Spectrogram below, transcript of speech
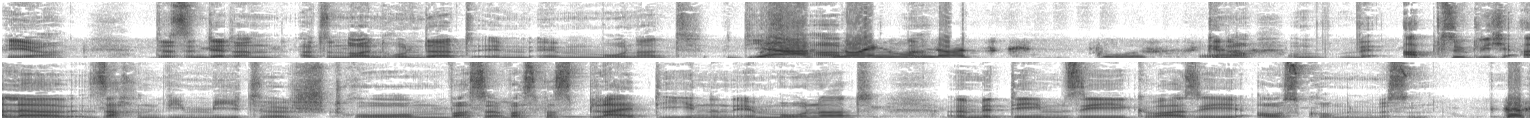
Ja. Das sind ja dann also 900 im, im Monat, die ja, Sie haben. 900. Ne? Gut, ja. Genau. Und abzüglich aller Sachen wie Miete, Strom, Wasser, was, was bleibt Ihnen im Monat, äh, mit dem Sie quasi auskommen müssen? Das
